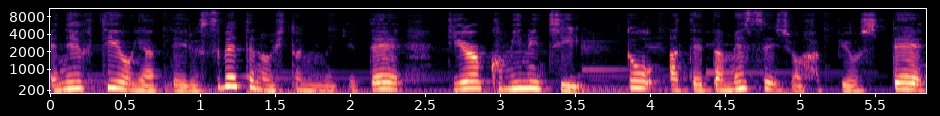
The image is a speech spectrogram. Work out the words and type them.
NFT をやっている全ての人に向けて Dear Community と当てたメッセージを発表して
